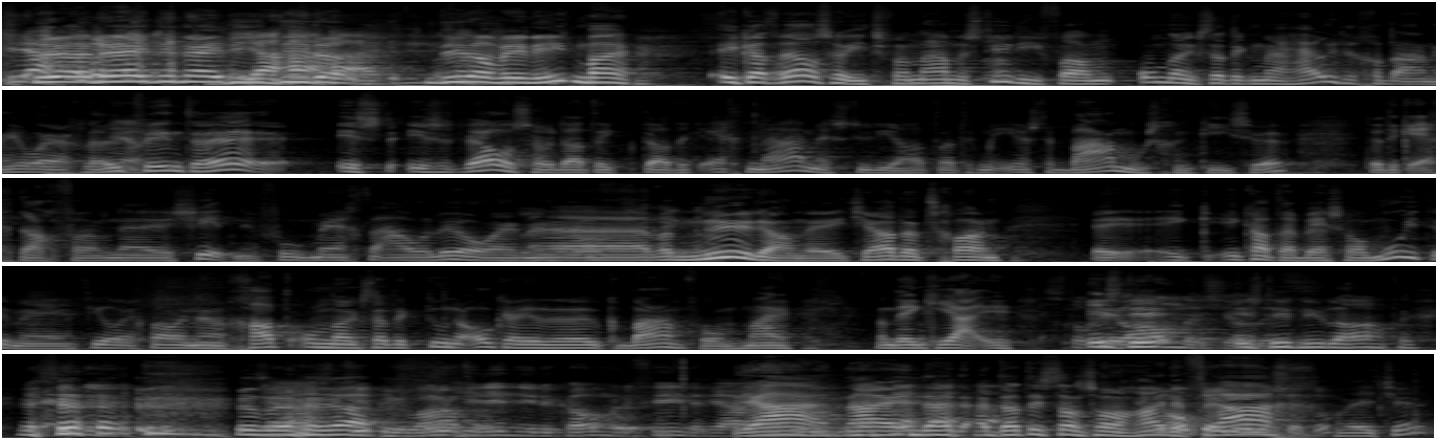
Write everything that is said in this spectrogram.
Ja, nee, nee, nee, die, Ja. die, dan, die dan weer niet. Maar ik had wel zoiets van na mijn studie van, ondanks dat ik mijn huidige baan heel erg leuk Ja. vind, hè, is, is het wel zo dat ik, dat ik echt na mijn studie had, dat ik mijn eerste baan moest gaan kiezen. Dat ik echt dacht van, eh, shit, nu voel ik me echt een oude lul. En eh, wat nu dan, weet je wel? Dat is gewoon... eh, Ik, ik had daar best wel moeite mee. En viel echt wel in een gat, ondanks dat ik toen ook een hele leuke baan vond. Maar dan denk je, ja, is Is dit- anders, joh. is dit nu later? Is dit nu- Dus, Ja, ja. dit nu Moet later. je dit nu de komende 40 jaar Ja, nou, en dat, dat is dan zo'n harde vraag, weet je?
